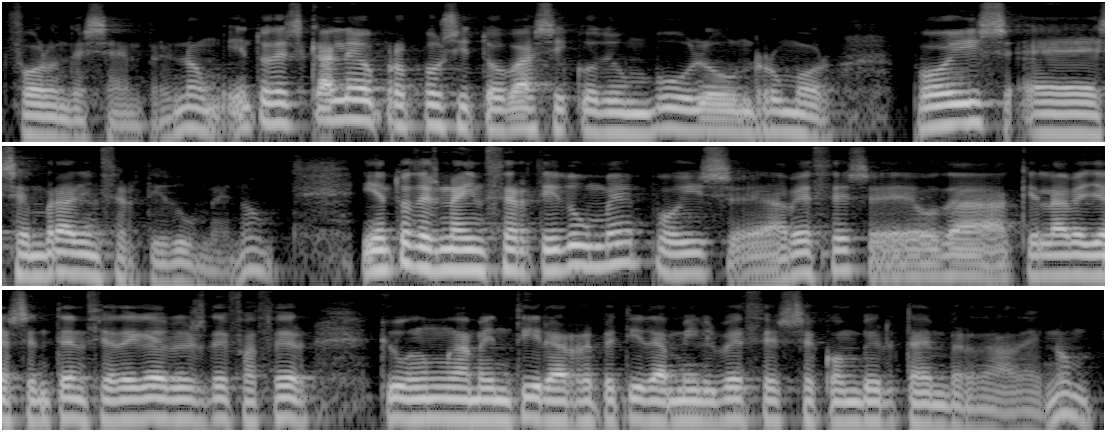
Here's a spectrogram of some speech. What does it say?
foron de sempre, non? E entonces cal é o propósito básico de un bulo ou un rumor? pois eh, sembrar incertidume, non? E entonces na incertidume, pois eh, a veces eh, o da aquela bella sentencia de Goebbels de facer que unha mentira repetida mil veces se convirta en verdade, non?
